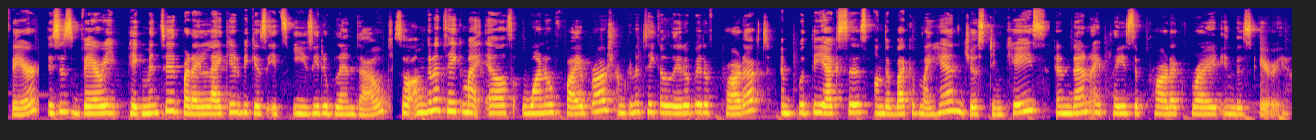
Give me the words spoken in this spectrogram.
Fair. This is very pigmented, but I like it because it's easy to blend out. So I'm going to take my e.l.f. 105 brush, I'm going to take a little bit of product and put the excess on the back of my hand just in case. And then I place the product right in this area.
